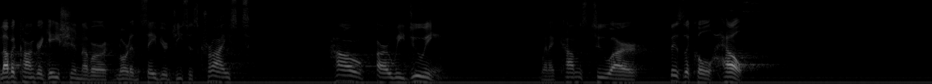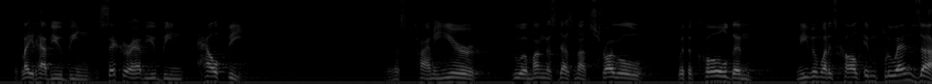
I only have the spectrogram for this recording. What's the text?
Beloved congregation of our Lord and Savior Jesus Christ, how are we doing when it comes to our physical health? Of late, have you been sick or have you been healthy? In this time of year, who among us does not struggle with a cold and, and even what is called influenza?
